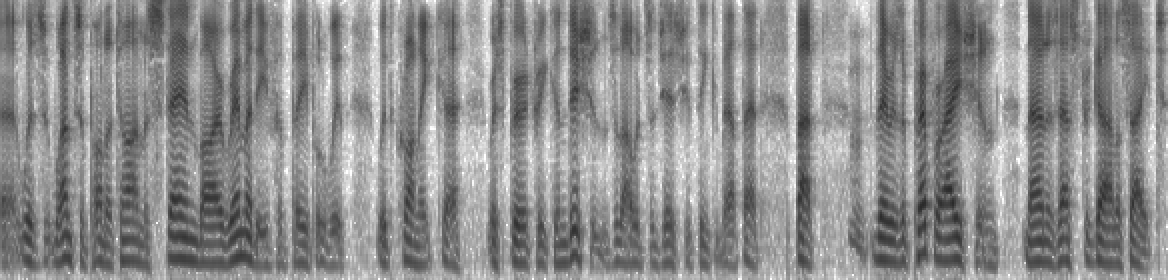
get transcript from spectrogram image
uh, was once upon a time a standby remedy for people with with chronic uh, respiratory conditions, and I would suggest you think about that. But there is a preparation known as astragalus eight.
